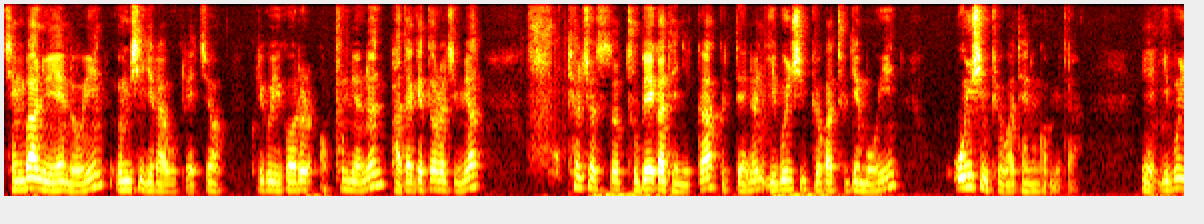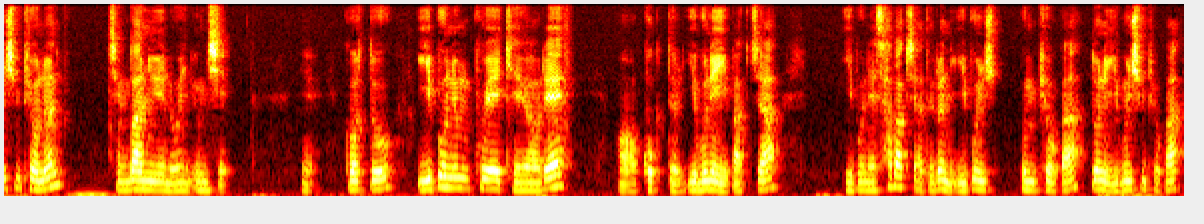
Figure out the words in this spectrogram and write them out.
쟁반 위에 놓인 음식이라고 그랬죠. 그리고 이거를 엎으면은 바닥에 떨어지면 훅 펼쳐서 두 배가 되니까 그때는 2분 쉼표가 두 개 모인 온 쉼표가 되는 겁니다. 예, 2분 쉼표는 쟁반 위에 놓인 음식. 예, 그것도 2분 음표의 계열의 어, 곡들, 2분의 2박자, 2분의 4박자들은 2분 음표가 또는 2분 쉼표가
